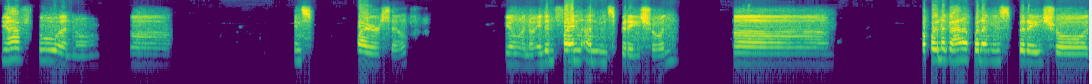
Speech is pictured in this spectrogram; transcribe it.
you have to, ano, uh, inspire yourself. Yung ano, and then find an inspiration. Uh, kapag naghahanap ka ng inspiration,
